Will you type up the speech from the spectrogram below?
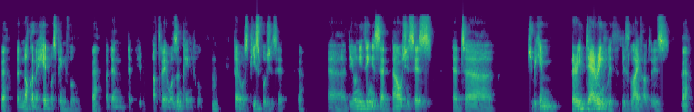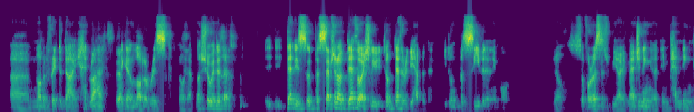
Yeah. The knock on the head was painful. Yeah. But then after that, it wasn't painful. Mm. It was peaceful, she said. Yeah. Uh, the only thing is that now she says that uh, she became very daring with, with life after this. Yeah. Uh, not afraid to die. right. Yeah. Taking a lot of risk. Know, I'm not sure whether that that is a perception of death or actually death already happened and you don't perceive it anymore. You know, so for us, we are imagining an impending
